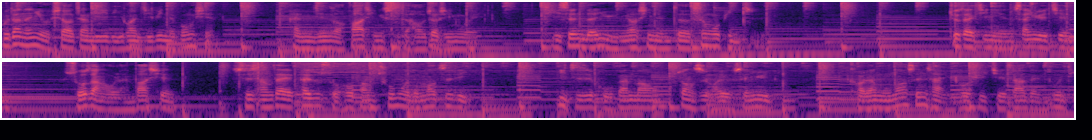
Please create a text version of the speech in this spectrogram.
不但能有效降低罹患疾病的风险，还能减少发情时的嚎叫行为，提升人与喵星人的生活品质。就在今年三月间，所长偶然发现，时常在派出所后方出没的猫只里，一只虎斑猫壮士怀有身孕，考量母猫生产与后续结扎等问题，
